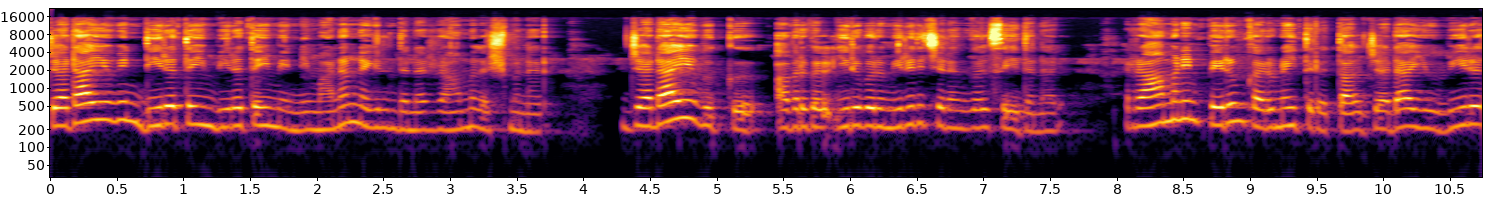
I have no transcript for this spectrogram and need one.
ஜடாயுவின் தீரத்தையும் வீரத்தையும் எண்ணி மனம் நெகிழ்ந்தனர் ராமலட்சுமணர் ஜடாயுவுக்கு அவர்கள் இருவரும் இறுதிச் சடங்குகள் செய்தனர். ராமனின் பெரும் கருணை திறத்தால் ஜடாயு வீர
